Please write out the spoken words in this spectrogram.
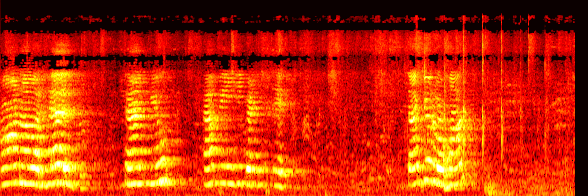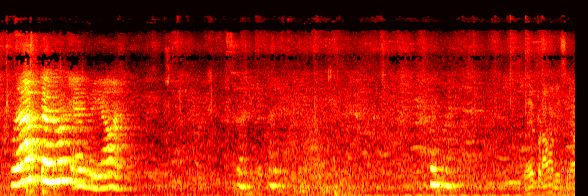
on our health. Thank you. Happy Independence Day. Thank you, Rohan. Good afternoon, everyone. பயப்படாம பேசுறா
